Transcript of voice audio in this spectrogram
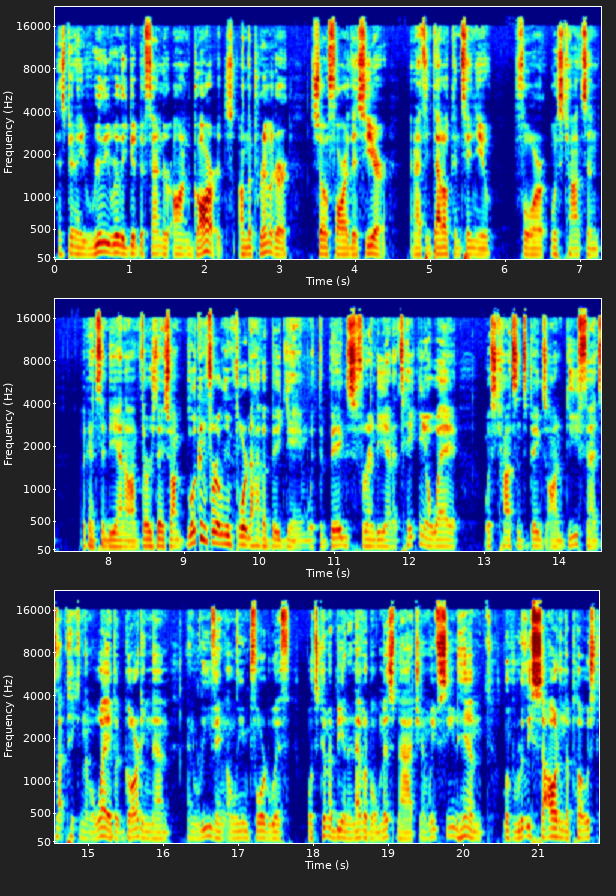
has been a really, really good defender on guards on the perimeter so far this year. And I think that'll continue for Wisconsin against Indiana on Thursday. So I'm looking for a Aleem Ford to have a big game with the bigs for Indiana taking away Wisconsin's bigs on defense, not taking them away, but guarding them and leaving Aleem Ford with what's going to be an inevitable mismatch. And we've seen him look really solid in the post,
